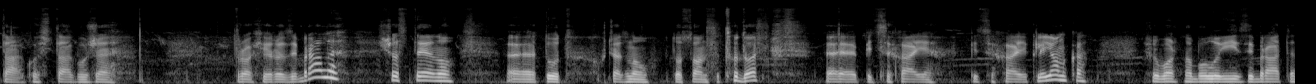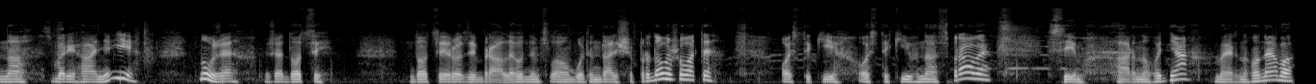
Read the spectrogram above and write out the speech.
Так, ось так вже трохи розібрали частину. Е, Тут, хоча знов то сонце, то дощ, підсихає, підсихає клейонка, щоб можна було її зібрати на зберігання. І ну, вже, вже доцей розібрали. Одним словом, будемо далі продовжувати. Ось такі, ось такі в нас справи. Всім гарного дня, мирного неба.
